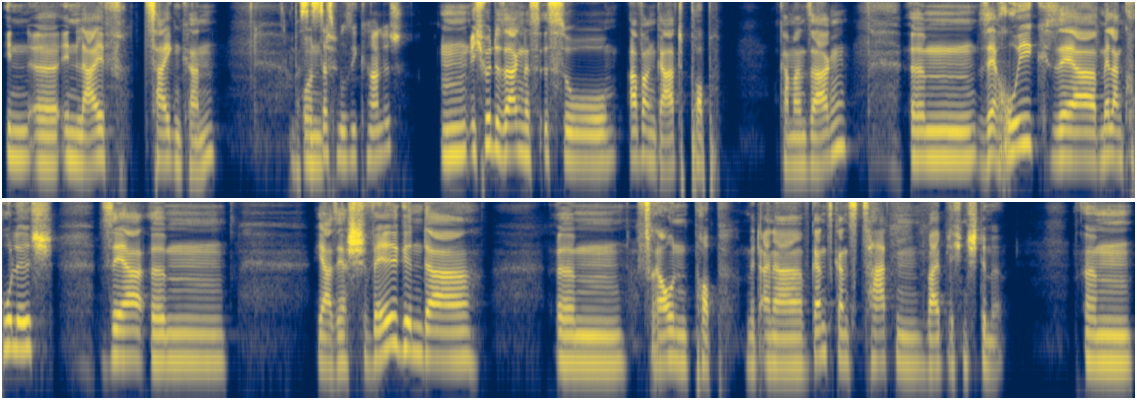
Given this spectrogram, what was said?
in, äh, in live zeigen kann. Was Und, ist das musikalisch? Mh, mm, ich würde sagen, das ist so Avantgarde-Pop, kann man sagen. Ähm, sehr ruhig, sehr melancholisch, sehr ähm, ja, sehr schwelgender ähm, Frauenpop mit einer ganz, ganz zarten weiblichen Stimme. Ähm,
